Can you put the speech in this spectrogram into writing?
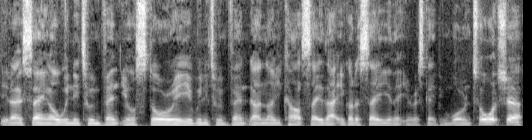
you know, saying, "Oh, we need to invent your story. We need to invent." No, no, you can't say that. You've got to say that you're escaping war and torture,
